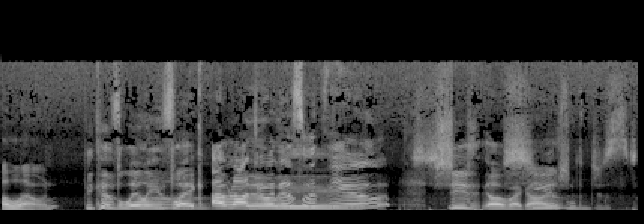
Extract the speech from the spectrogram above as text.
alone because Lily's like, "I'm not doing this with you." She's oh my gosh, just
